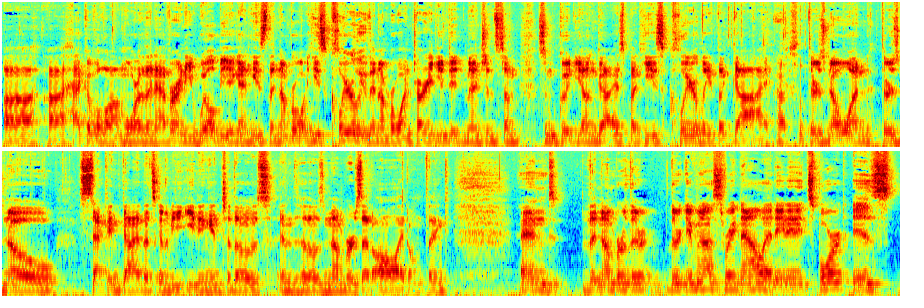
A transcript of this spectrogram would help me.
uh, a heck of a lot more than ever, and he will be again. He's the number one. He's clearly the number one target. You did mention some some good young guys, but he's clearly the guy. Absolutely. There's no one. There's no second guy that's going to be eating into those into those numbers at all. I don't think. And the number they're they're giving us right now at 888 Sport is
